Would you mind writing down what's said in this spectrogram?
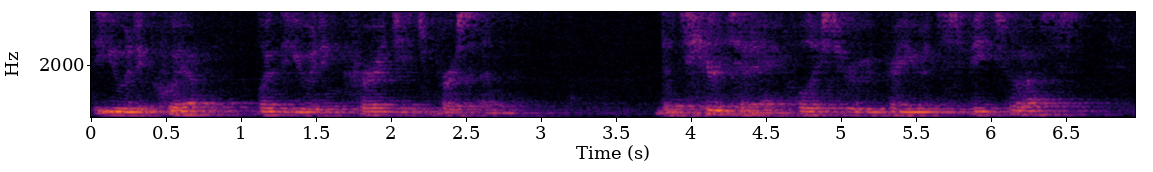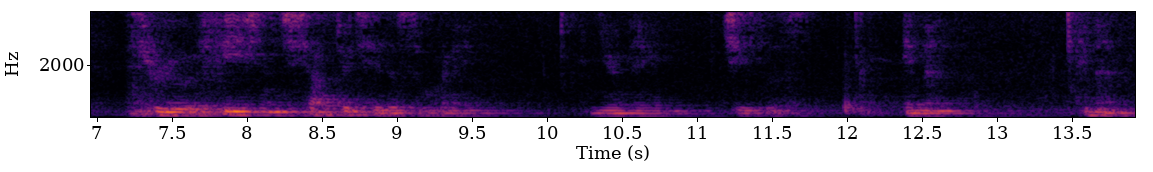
that you would equip, Lord, that you would encourage each person that's here today. Holy Spirit, we pray you would speak to us through Ephesians chapter 2 this morning. In your name, Jesus. Amen. Amen.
